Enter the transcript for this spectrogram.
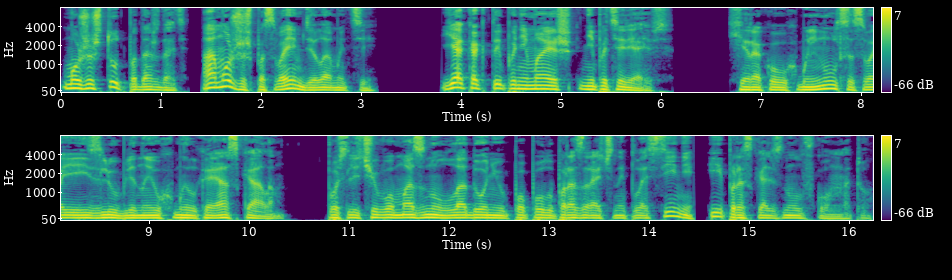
Можешь тут подождать, а можешь по своим делам идти. Я, как ты понимаешь, не потеряюсь». Хирако ухмыльнулся своей излюбленной ухмылкой оскалом, после чего мазнул ладонью по полупрозрачной пластине и проскользнул в комнату.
